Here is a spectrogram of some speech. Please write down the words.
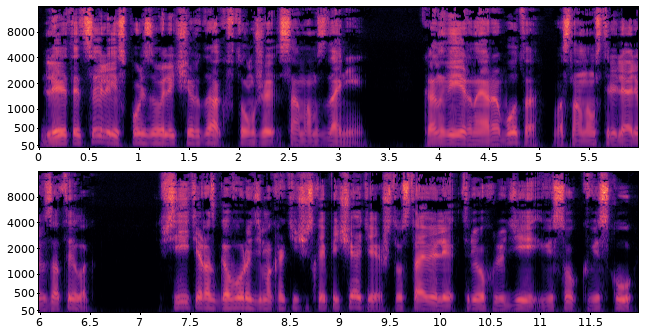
Для этой цели использовали чердак в том же самом здании. Конвейерная работа, в основном стреляли в затылок. Все эти разговоры демократической печати, что ставили трех людей висок к виску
